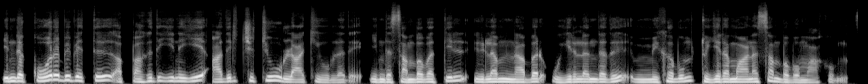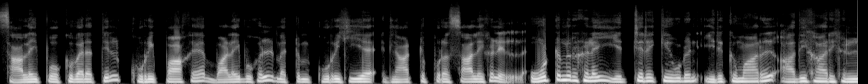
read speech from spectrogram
இந்த கோர விபத்து அப்பகுதியினையே அதிர்ச்சிக்கு உள்ளாக்கியுள்ளது. இந்த சம்பவத்தில் இளம் நபர் உயிரிழந்தது மிகவும் துயரமான சம்பவமாகும். சாலை போக்குவரத்தில் குறிப்பாக வளைவுகள் மற்றும் குறுகிய நாட்டுப்புற சாலைகளில் ஓட்டுநர்களை எச்சரிக்கையுடன் இருக்குமாறு அதிகாரிகள்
